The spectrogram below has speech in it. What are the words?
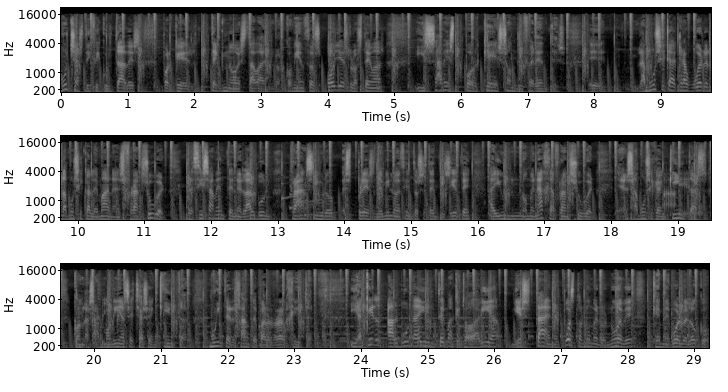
muchas dificultades porque el tecno estaba en los comienzos, oyes los temas y sabes por qué son diferentes. Eh, la música de Kraftwerk es la música alemana, es Franz Schubert. Precisamente en el álbum Trans Europe Express de 1977 hay un homenaje a Franz Schubert, esa música en quintas, con las armonías hechas en quintas, muy interesante para el Hitter. Y aquel álbum hay un tema que todavía, y está en el puesto número 9, que me vuelve loco,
